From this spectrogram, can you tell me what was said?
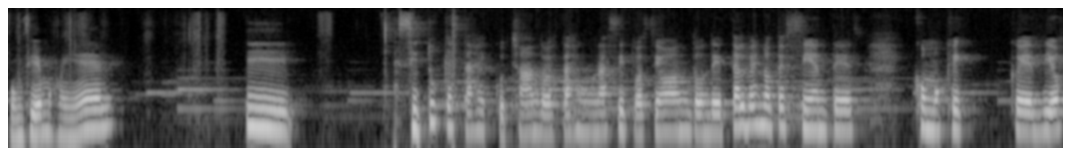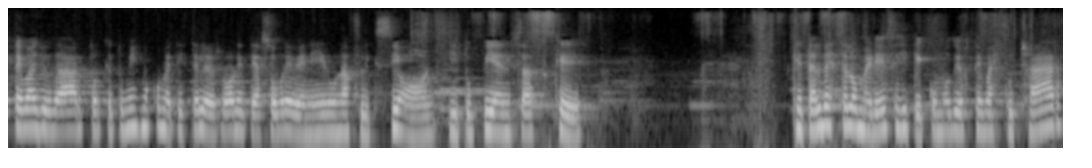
Confiemos en Él. Y si tú que estás escuchando estás en una situación donde tal vez no te sientes como que, que, Dios te va a ayudar porque tú mismo cometiste el error y te ha sobrevenido una aflicción y tú piensas que, que tal vez te lo mereces y que cómo Dios te va a escuchar,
